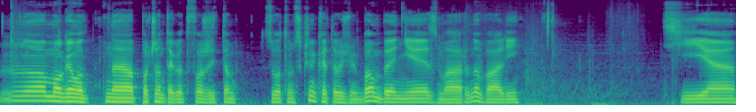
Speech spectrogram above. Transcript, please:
No, mogę od, na początek otworzyć tą złotą skrzynkę, to byśmy bomby nie zmarnowali. Tia.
